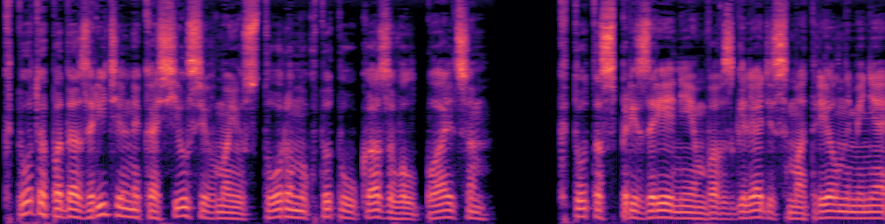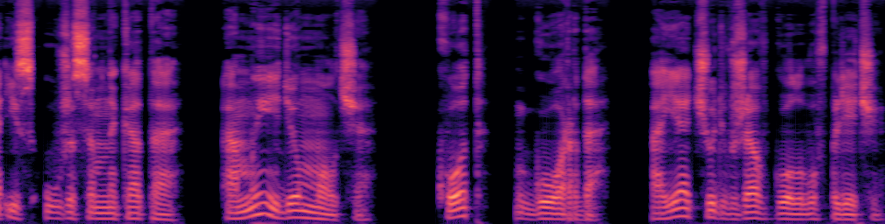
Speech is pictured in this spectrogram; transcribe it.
Кто-то подозрительно косился в мою сторону, кто-то указывал пальцем, кто-то с презрением во взгляде смотрел на меня и с ужасом на кота, а мы идем молча. Кот гордо, а я чуть вжав голову в плечи.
